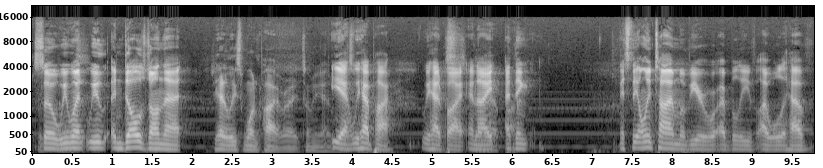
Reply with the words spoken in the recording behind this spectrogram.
so we went we indulged on that. You had at least one pie, right? Some of you had. Yeah, we had pie. We had pie, and I have I think it's the only time of year where I believe I will have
